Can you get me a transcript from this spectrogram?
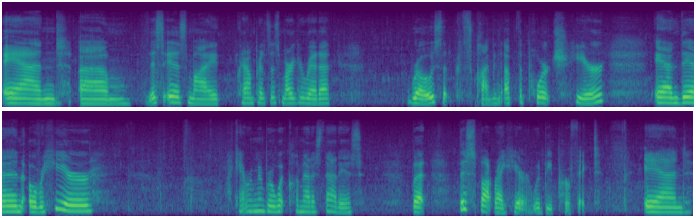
And um, this is my Crown Princess Margareta rose that's climbing up the porch here. And then over here, I can't remember what clematis that is, but this spot right here would be perfect. And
